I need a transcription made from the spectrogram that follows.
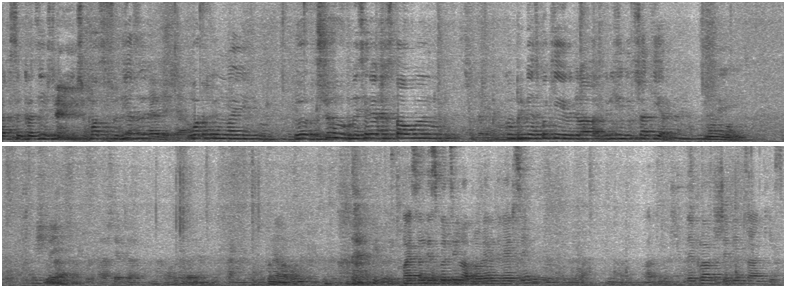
dacă se încălzește un pic și poate să studieze, oricum noi... eu Și meseria ce stau când primesc ocheiul de la dirigent de șatier. Nu e... Așteptăm. Pune la vot. Mai sunt discuții la probleme diverse? Atunci declar ședința închisă.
